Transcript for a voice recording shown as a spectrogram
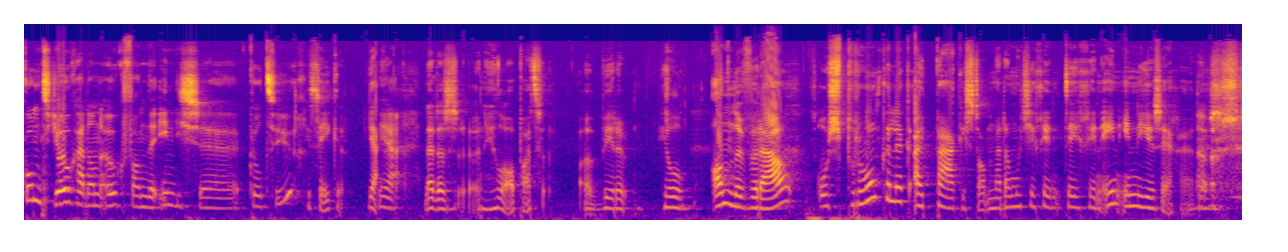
komt yoga dan ook van de Indische cultuur? Zeker, ja. Ja. Nou, dat is een heel apart, eh, weer een heel ander verhaal. Oorspronkelijk uit Pakistan, maar dan moet je geen, tegen geen één Indiër zeggen. Dus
